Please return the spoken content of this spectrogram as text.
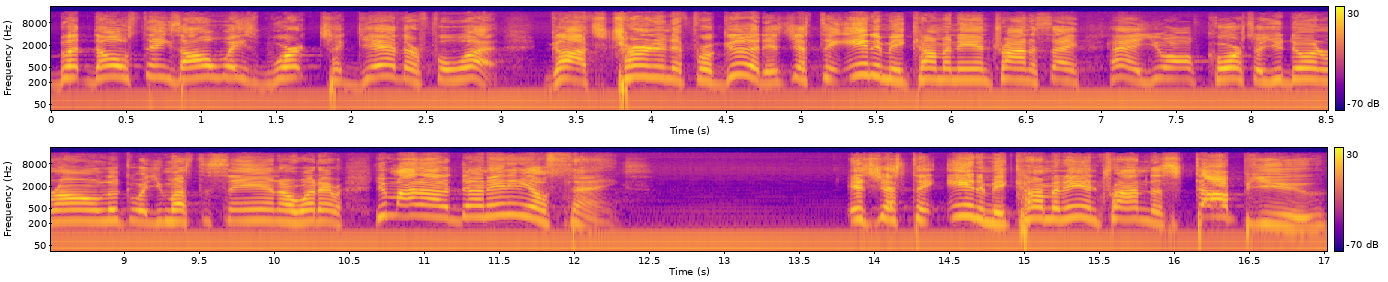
but those things always work together for what? God's churning it for good. It's just the enemy coming in trying to say, hey, you're off course or you're doing wrong. Look at what you must have sinned or whatever. You might not have done any of those things. It's just the enemy coming in trying to stop you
